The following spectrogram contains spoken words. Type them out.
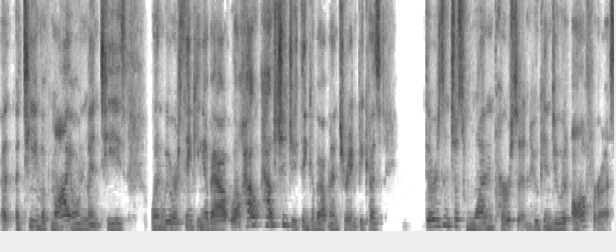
a, a team of my own mentees when we were thinking about, well, how, how should you think about mentoring? Because there isn't just one person who can do it all for us.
